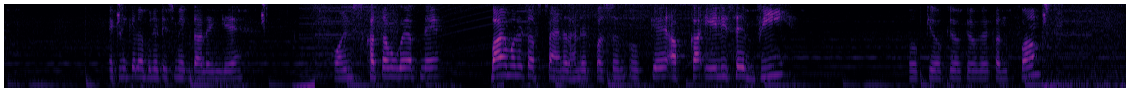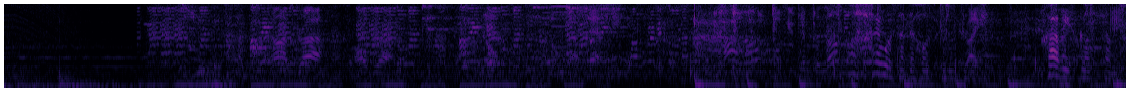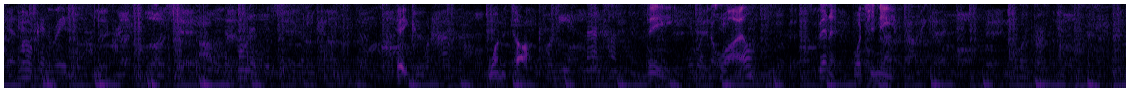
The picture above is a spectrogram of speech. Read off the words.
टेक्निकल एबिलिटीज में एक डालेंगे। पॉइंट्स ख़त्म हो गए अपने। Biomonitor panel 100 percent. ओके, आपका एली से V Okay, okay, okay, okay, confirm. Oh, I was at the hospital today. Javi's got some broken ribs. Hey, Coop. Want to talk? Police manhunt. V. Been a while. Spin it. What you need?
